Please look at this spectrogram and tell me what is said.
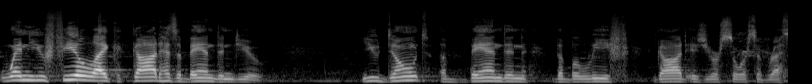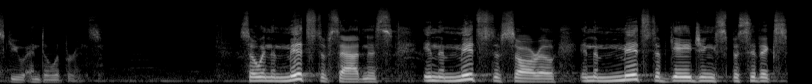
when you feel like God has abandoned you, you don't abandon the belief God is your source of rescue and deliverance. So, in the midst of sadness, in the midst of sorrow, in the midst of gauging specifics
